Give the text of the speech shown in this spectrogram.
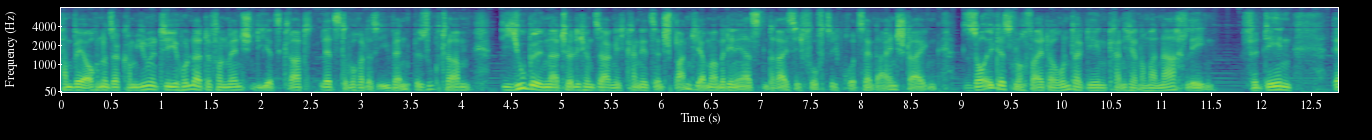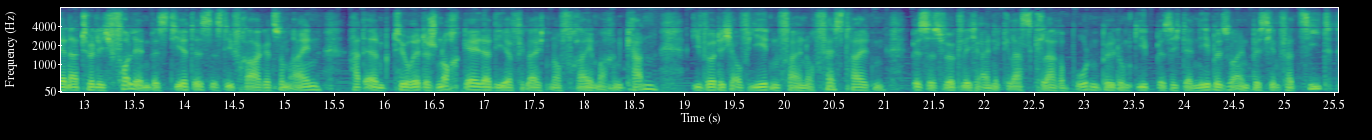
Haben wir auch in unserer Community hunderte von Menschen, die jetzt gerade letzte Woche das Event besucht haben. Die jubeln natürlich und sagen, ich kann jetzt entspannt ja mal mit den ersten 30, 50 Prozent einsteigen. Sollte es noch weiter runtergehen, kann ich ja nochmal nachlegen. Für den, der natürlich voll investiert ist, ist die Frage zum einen, hat er theoretisch noch Gelder, die er vielleicht noch frei machen kann? Die würde ich auf jeden Fall noch festhalten, bis es wirklich eine glasklare Bodenbildung gibt, bis sich der Nebel so ein bisschen verzieht.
